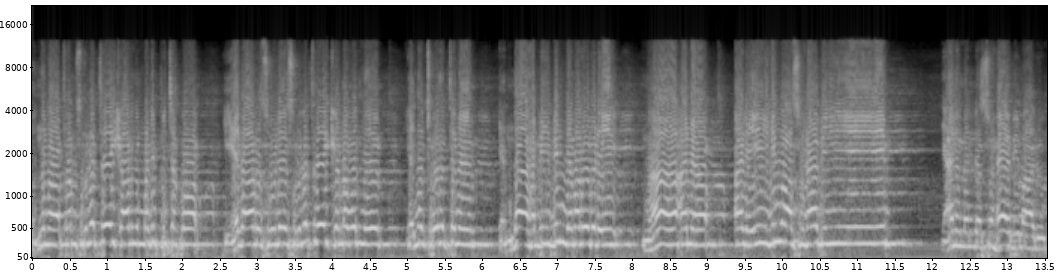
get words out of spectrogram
ഒന്ന് മാത്രം സ്വർഗത്തിലേക്കാണെന്നും പഠിപ്പിച്ചപ്പോ ഏതാ റസൂലെ സ്വർഗത്തിലേക്കുള്ള ഒന്ന് എന്ന ചോദ്യത്തിന് എന്താ ഹബീബിന്റെ മറുപടി. ഞാനും എന്റെ സ്വഹാബിമാരും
